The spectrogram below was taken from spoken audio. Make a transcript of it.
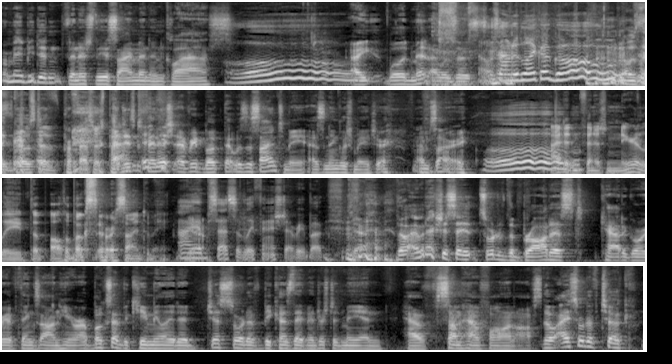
or maybe didn't finish the assignment in class. Oh, I will admit I was a. sounded like a go. That was the ghost of Professor's I didn't finish every book that was assigned to me as an English major. I'm sorry. Oh, I didn't finish nearly the, all the books that were assigned to me. I Yeah. obsessively finished every book. Yeah. Though I would actually say sort of the broadest category of things on here are books I've accumulated just sort of because they've interested me and have somehow fallen off. Though I sort of took,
